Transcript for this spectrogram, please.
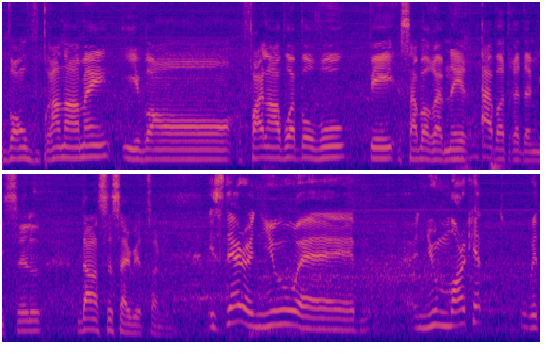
vont vous prendre en main, ils vont faire l'envoi pour vous, puis ça va revenir à votre domicile dans 6 à 8 semaines. is there a new uh, a new market with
